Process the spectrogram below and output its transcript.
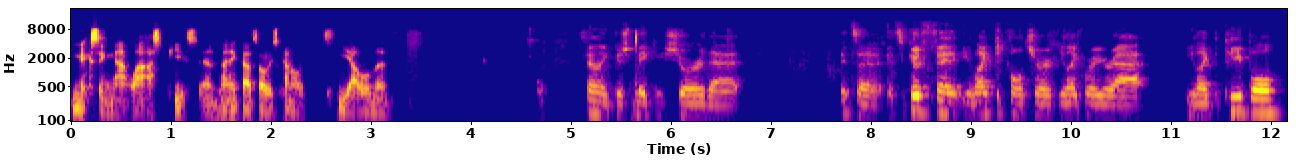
mixing that last piece in. I think that's always kind of like the key element It's kind of like just making sure that it's a it's a good fit. You like the culture, you like where you're at, you like the people,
